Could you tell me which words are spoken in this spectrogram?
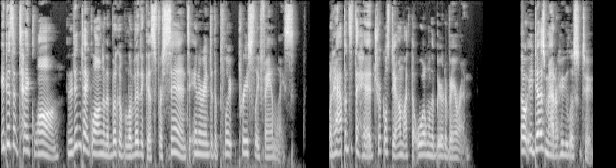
it doesn't take long, and it didn't take long in the book of Leviticus for sin to enter into the priestly families. What happens at the head trickles down like the oil on the beard of Aaron. So it does matter who you listen to.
